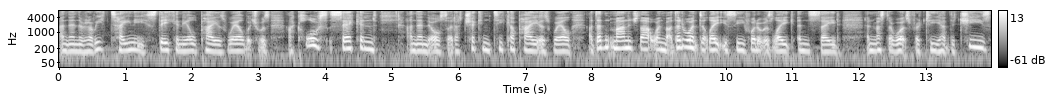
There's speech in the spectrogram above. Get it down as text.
And then there was a wee tiny steak and ale pie as well, which was a close second. And then they also had a chicken tikka pie as well. I didn't manage that one, but I did want to let you see what it was like inside. And Mr. What's for Tea had the cheese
